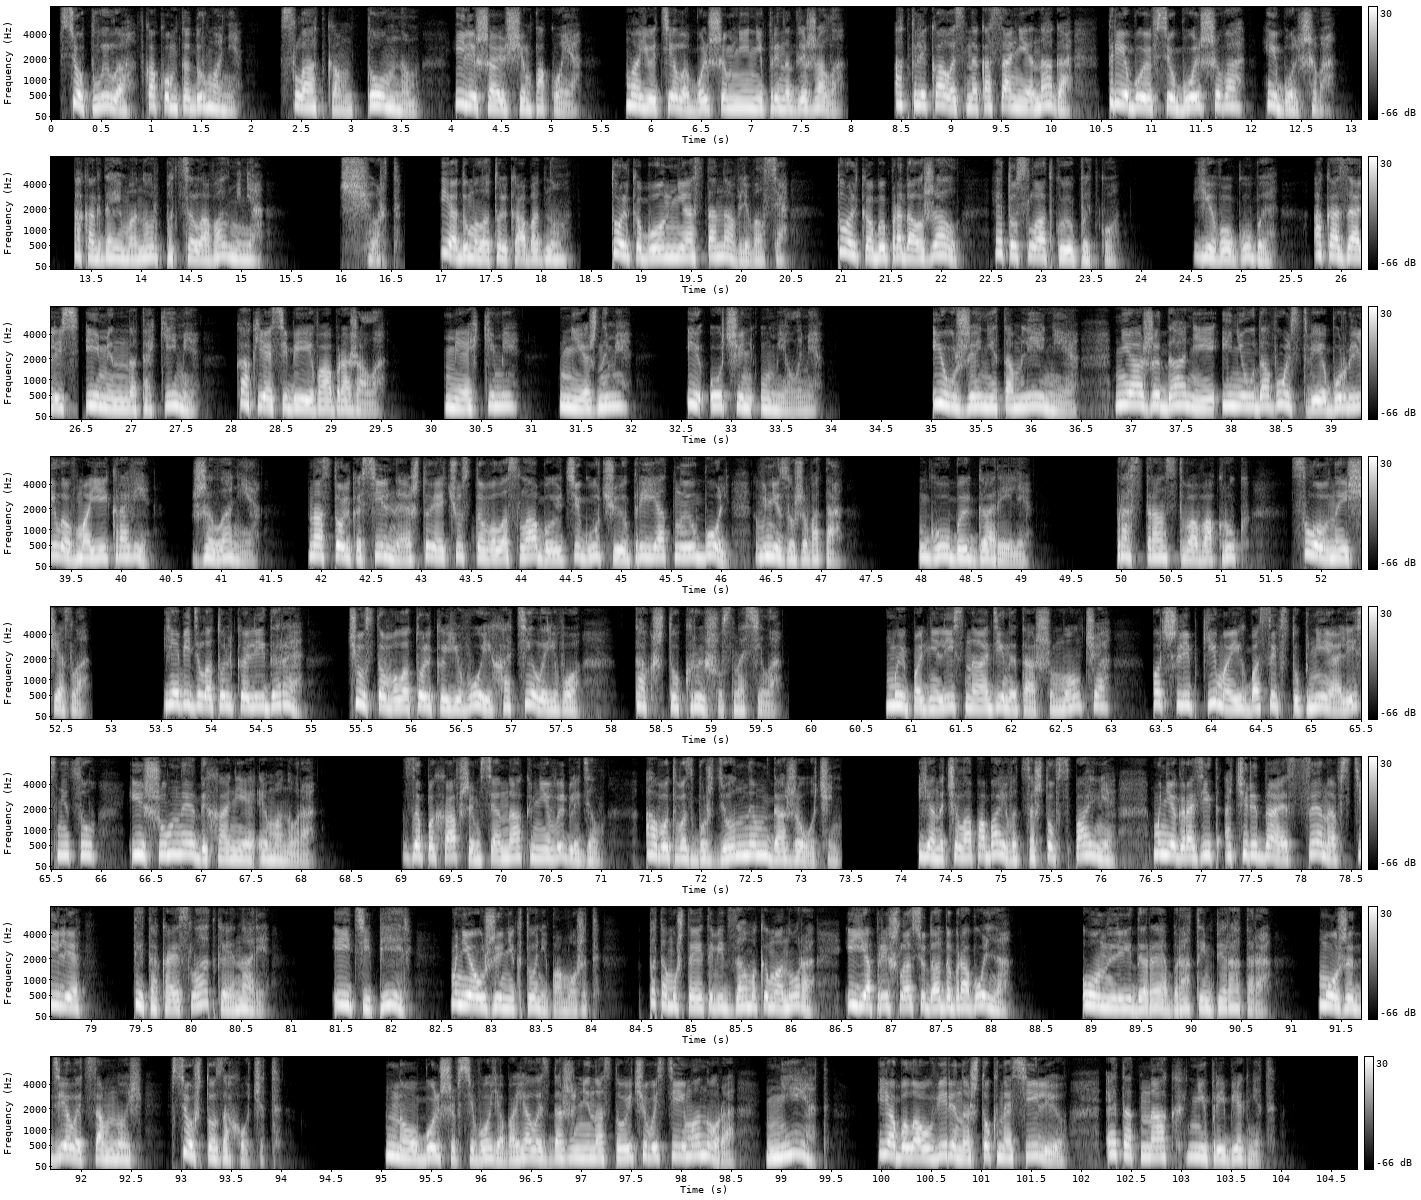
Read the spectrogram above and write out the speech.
Все плыло в каком-то дурмане, сладком, томном и лишающем покоя. Мое тело больше мне не принадлежало. Откликалось на касание Нага, требуя все большего и большего. А когда Иманор поцеловал меня... Чёрт, я думала только об одном. Только бы он не останавливался. Только бы продолжал эту сладкую пытку. Его губы оказались именно такими, как я себе и воображала. Мягкими, нежными и очень умелыми. И уже не томление, не ожидание и не удовольствие бурлило в моей крови. Желание настолько сильная, что я чувствовала слабую, тягучую, приятную боль внизу живота. Губы горели. Пространство вокруг словно исчезло. Я видела только лидере, чувствовала только его и хотела его, так что крышу сносила. Мы поднялись на один этаж молча, под шлепки моих босых ступней о лестницу и шумное дыхание Эманора. Запыхавшимся Нак не выглядел — а вот возбужденным даже очень. Я начала побаиваться, что в спальне мне грозит очередная сцена в стиле «Ты такая сладкая, Нари». И теперь мне уже никто не поможет, потому что это ведь замок Эманора, и я пришла сюда добровольно. Он лидере, брат императора, может делать со мной все, что захочет. Но больше всего я боялась даже не настойчивости Эманора. Нет, я была уверена, что к насилию этот Нак не прибегнет.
